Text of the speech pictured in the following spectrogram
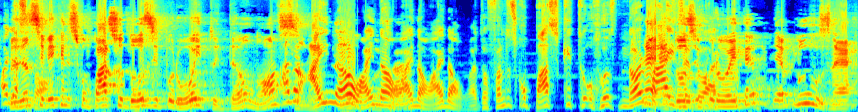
Olha exemplo, você vê aqueles compassos 12 por 8, então, nossa. Ah, não, aí não, aí não, aí não, aí não. Eu tô falando dos compassos que os normais. É, 12 Eduardo. por 8 é, é, blues, né?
